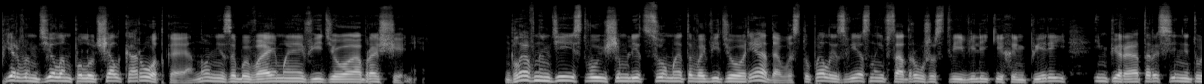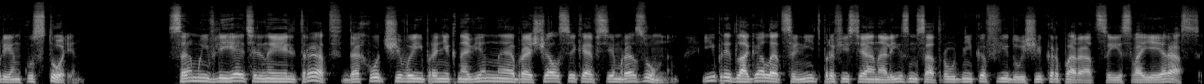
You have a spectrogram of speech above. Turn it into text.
первым делом получал короткое, но незабываемое видеообращение. Главным действующим лицом этого видеоряда выступал известный в Содружестве Великих Империй император Синетуренку Сторин. Самый влиятельный Эльтрат доходчиво и проникновенно обращался ко всем разумным и предлагал оценить профессионализм сотрудников ведущей корпорации своей расы.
